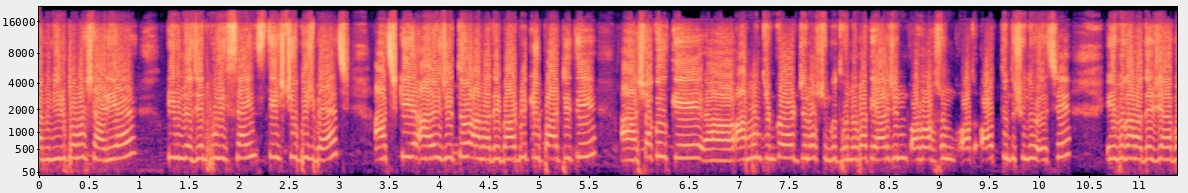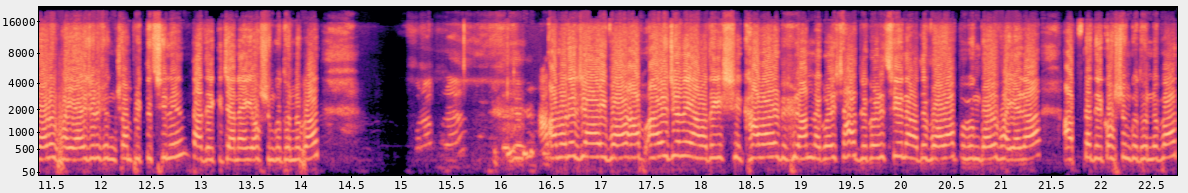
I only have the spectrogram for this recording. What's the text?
আমি Nirupama Shariar team legend police science তেইশ চব্বিশ ব্যাচ আজকের আয়োজিত আমাদের বার্বিকিউ পার্টিতে সকলকে আমন্ত্রণ করার জন্য অসংখ্য ধন্যবাদ। এই আয়োজন অত্যন্ত সুন্দর হয়েছে। এবং আমাদের যারা বড় ভাই আয়োজনের সঙ্গে সম্পৃক্ত ছিলেন, তাদেরকে জানাই অসংখ্য ধন্যবাদ। আমাদের যারা আয়োজনে আমাদের খাবার রান্না করে সাহায্য করেছেন, আমাদের বড় আপু এবং বড় ভাইয়ারা, আপনাদেরকে অসংখ্য ধন্যবাদ।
